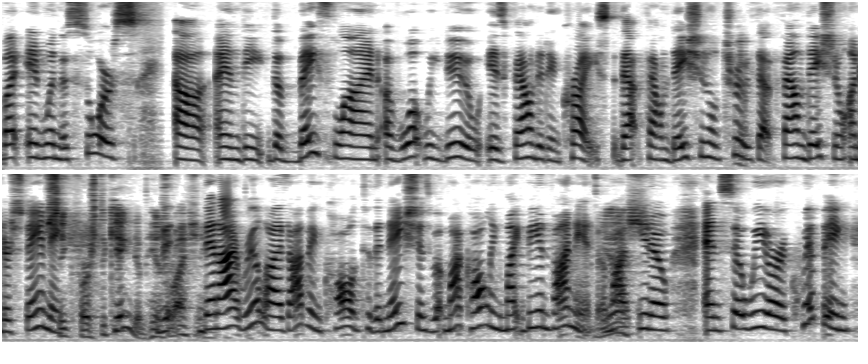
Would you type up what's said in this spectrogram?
but in when the source uh, and the the baseline of what we do is founded in Christ, that foundational truth, that foundational understanding. Seek first the kingdom, his Th- righteousness. then I realize I've been called to the nations, but my calling might be in finance. Yes. you know, and so we are equipping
